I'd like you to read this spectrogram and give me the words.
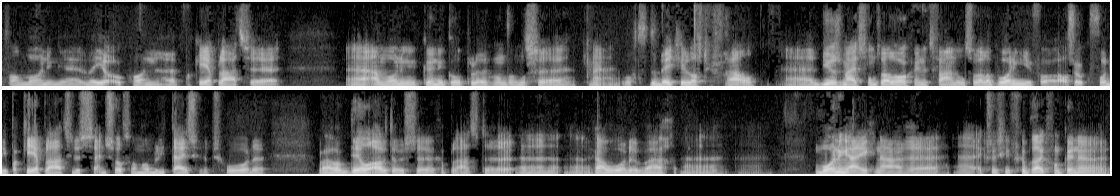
van woningen wil je ook gewoon parkeerplaatsen aan woningen kunnen koppelen. Want anders nou, wordt het een beetje een lastig verhaal. duurzaamheid stond wel hoog in het vaandel, zowel op woningniveau als ook voor die parkeerplaatsen. Dus het zijn een soort van mobiliteitshubs geworden. Waar ook deelauto's geplaatst gaan worden. Waar woningeigenaren exclusief gebruik van kunnen,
